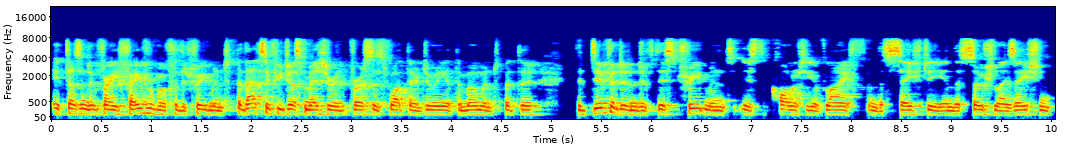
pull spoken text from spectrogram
it doesn't look very favorable for the treatment. But that's if you just measure it versus what they're doing at the moment. But the, the dividend of this treatment is the quality of life and the safety and the socialization.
